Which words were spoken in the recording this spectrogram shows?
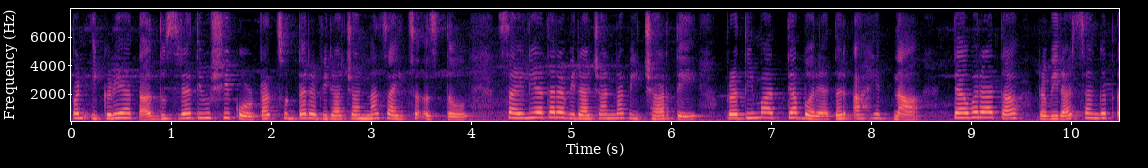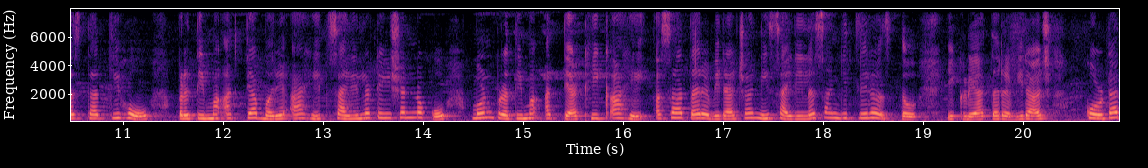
पण इकडे आता दुसऱ्या दिवशी कोर्टातसुद्धा रविराजांना जायचं असतं. सायली आता रविराजांना विचारते प्रतिमा त्या बऱ्या तर आहेत ना? त्यावर आता रविराज सांगत असतात की हो प्रतिमा आत्या बरे आहेत सायलीला टेन्शन नको म्हणून प्रतिमा आत्या ठीक आहे असं आता रविराजांनी सायलीला सांगितलेलं असतं. इकडे आता रविराज कोर्टात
